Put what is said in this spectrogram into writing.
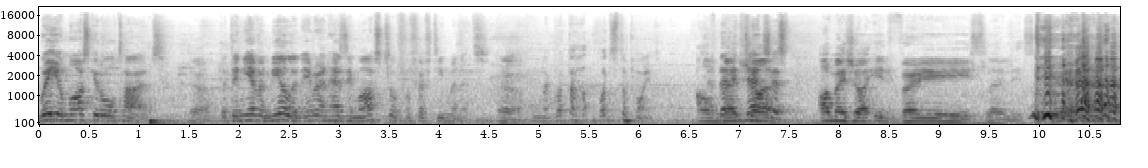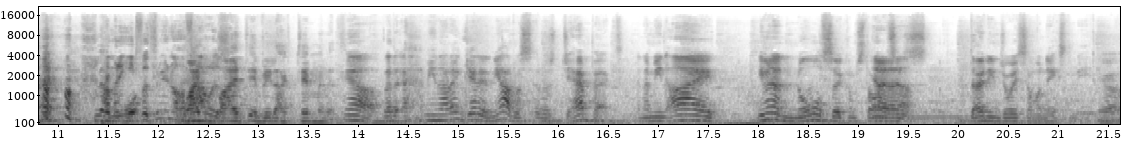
wear your mask at all times. Yeah. But then you have a meal and everyone has their mask still for 15 minutes. Yeah. I'm like, what the hell? What's the point? I'll That- make sure. just- I'll make sure I eat very slowly. I'm gonna eat for three and a half one hours. One bite every like ten minutes. Yeah, but uh, I mean, I don't get it. And yeah, it was, it was jam packed. And I mean, I, even under normal circumstances, don't enjoy someone next to me. Yeah.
